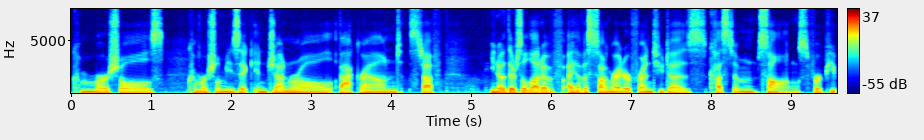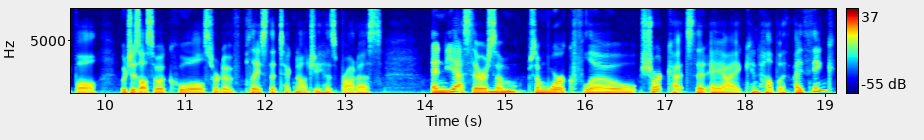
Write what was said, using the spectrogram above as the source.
commercials, commercial music in general, background stuff. You know, there's a lot of, I have a songwriter friend who does custom songs for people, which is also a cool sort of place that technology has brought us. And yes, there are some mm-hmm. some workflow shortcuts that AI can help with. I think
